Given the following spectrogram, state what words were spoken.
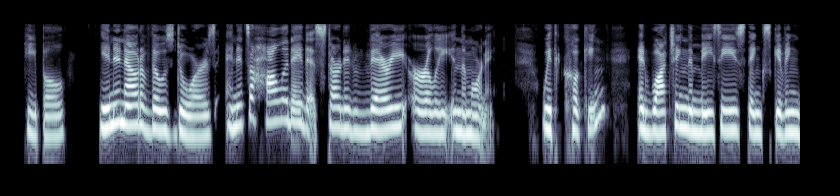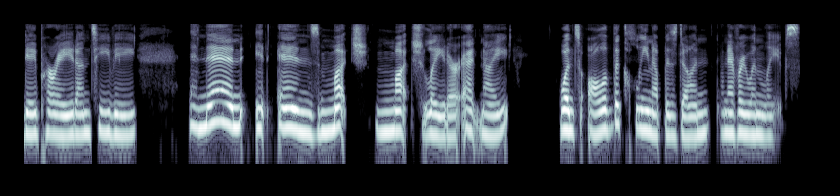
people in and out of those doors. And it's a holiday that started very early in the morning with cooking and watching the Macy's Thanksgiving Day Parade on TV. And then it ends much, much later at night once all of the cleanup is done and everyone leaves.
